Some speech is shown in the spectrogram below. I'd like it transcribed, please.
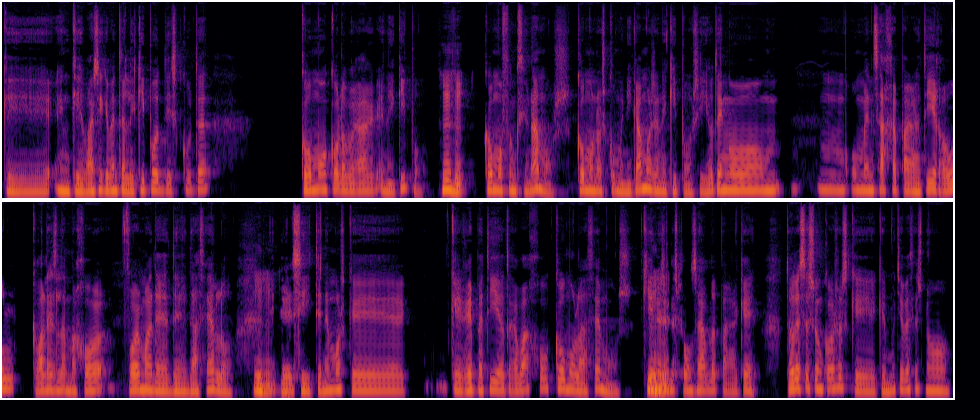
que, en que básicamente el equipo discute cómo colaborar en equipo, cómo funcionamos, cómo nos comunicamos en equipo. Si yo tengo un, mensaje para ti, Raúl, ¿cuál es la mejor forma de, hacerlo? Eh, si tenemos que, repetir el trabajo, ¿cómo lo hacemos? ¿Quién es responsable para qué? Todas esas son cosas que, muchas veces no,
